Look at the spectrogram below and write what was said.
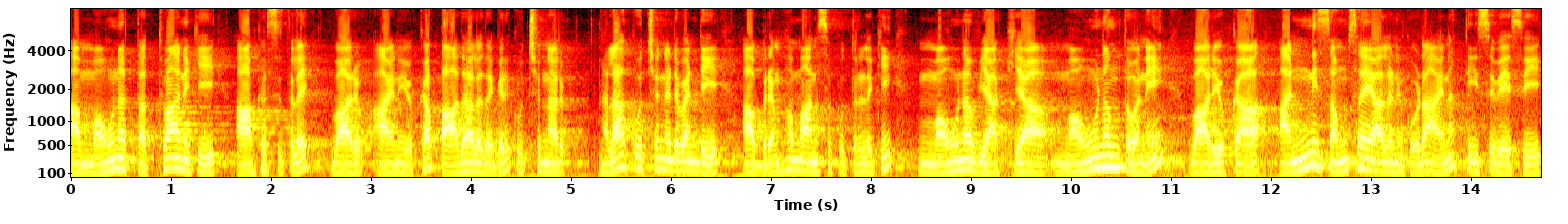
ఆ మౌన తత్వానికి ఆకర్షితులై వారు ఆయన యొక్క పాదాల దగ్గర కూర్చున్నారు. అలా కూర్చున్నటువంటి ఆ బ్రహ్మ మానసపుత్రులకి మౌన వ్యాఖ్య మౌనంతోనే వారి యొక్క అన్ని సంశయాలను కూడా ఆయన తీసివేసి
